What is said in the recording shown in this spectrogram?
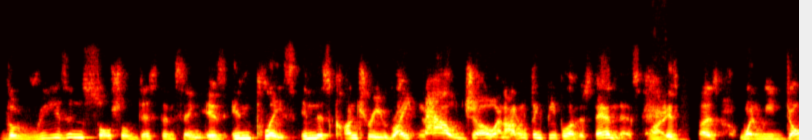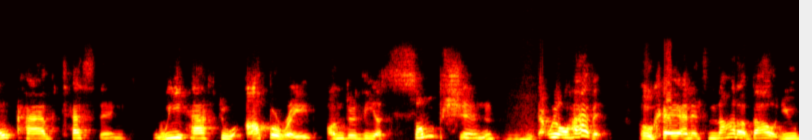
The reason social distancing is in place in this country right now, Joe, and I don't think people understand this, right. is because when we don't have testing, we have to operate under the assumption mm-hmm. that we all have it. Okay. And it's not about you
